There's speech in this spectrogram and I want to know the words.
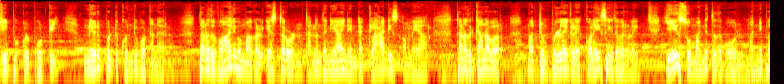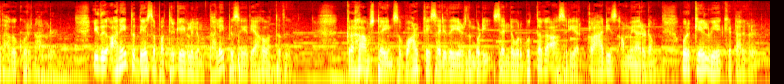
ஜீப்புக்குள் பூட்டி நெருப்பிட்டு கொண்டு போட்டனர். தனது வாலிப மகள் எஸ்தருடன் தன்னந்தனியாய் நின்ற கிளாடிஸ் அம்மையார் தனது கணவர் மற்றும் பிள்ளைகளை கொலை செய்தவர்களை இயேசு மன்னித்தது போல் மன்னிப்பதாக கூறினார்கள். இது அனைத்து தேச பத்திரிகைகளிலும் தலைப்பு செய்தியாக வந்தது. கிரஹாம் ஸ்டெயின்ஸ் வாழ்க்கை சரிதை எழுதும்படி சென்ற ஒரு புத்தக ஆசிரியர் கிளாடிஸ் அம்மையாரிடம் ஒரு கேள்வியை கேட்டார்கள்.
